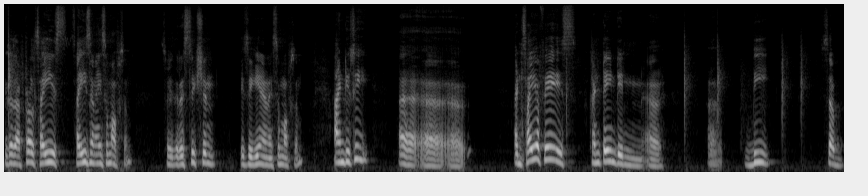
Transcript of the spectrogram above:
because after all psi is psi is an isomorphism. So the restriction is again an isomorphism. And you see uh, uh, and psi of A is contained in uh, uh, B sub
